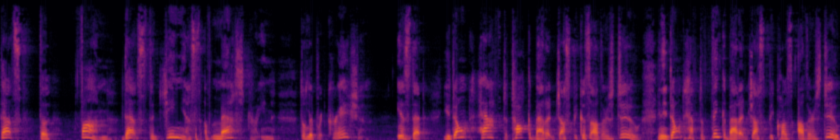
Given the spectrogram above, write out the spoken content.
That's the fun that's the genius of mastering deliberate creation is that you don't have to talk about it just because others do and you don't have to think about it just because others do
